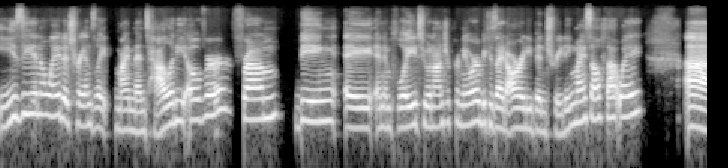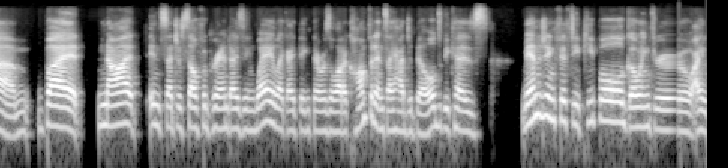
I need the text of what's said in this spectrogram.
easy in a way to translate my mentality over from being a an employee to an entrepreneur because I'd already been treating myself that way. Um, but not in such a self-aggrandizing way. Like I think there was a lot of confidence I had to build because managing 50 people going through i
